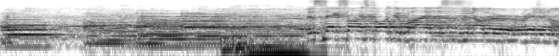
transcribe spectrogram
This next song is called Goodbye. This is another original.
